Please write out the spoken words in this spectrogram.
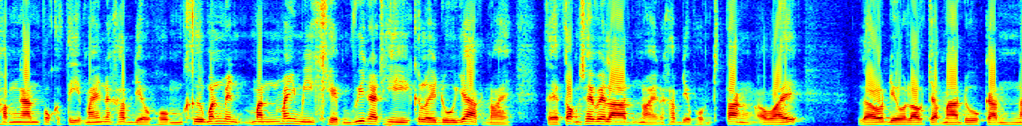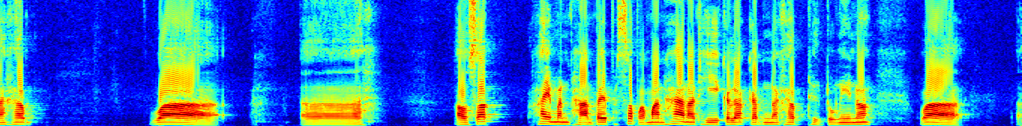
ทำงานปกติไหมนะครับ เดี๋ยวผมคือมันมันไม่มีเข็มวินาทีก็เลยดูยากหน่อย แต่ต้องใช้เวลาหน่อยนะครับ เดี๋ยวผมจะตั้งเอาไว้ แล้วเดี๋ยวเราจะมาดูกันนะครับ ว่า เอาสักให้มันผ่านไปสักประมาณ 5 นาทีกันแล้วกันนะครับ ถึงตรงนี้เนาะว่าเ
